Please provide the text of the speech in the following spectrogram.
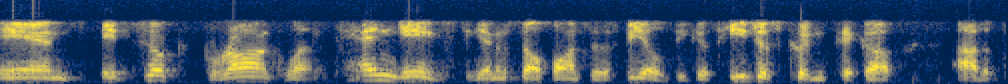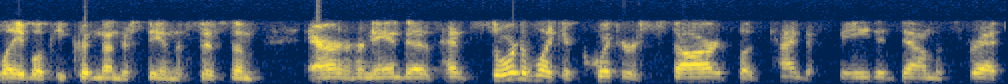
and it took Gronk like 10 games to get himself onto the field because he just couldn't pick up uh, the playbook. He couldn't understand the system. Aaron Hernandez had sort of like a quicker start, but kind of faded down the stretch.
